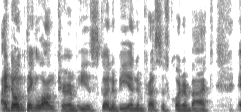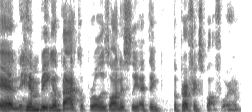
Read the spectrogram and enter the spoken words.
I don't think long term he's going to be an impressive quarterback, and him being a backup role is honestly, I think, the perfect spot for him.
